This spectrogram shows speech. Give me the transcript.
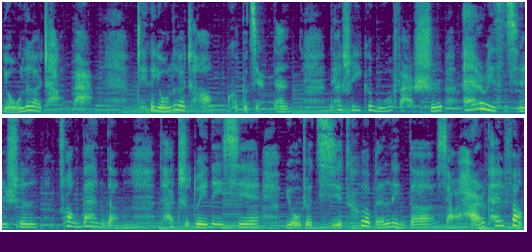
游乐场吧。这个游乐场可不简单，它是一个魔法师艾瑞斯先生创办的。他只对那些有着奇特本领的小孩开放。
